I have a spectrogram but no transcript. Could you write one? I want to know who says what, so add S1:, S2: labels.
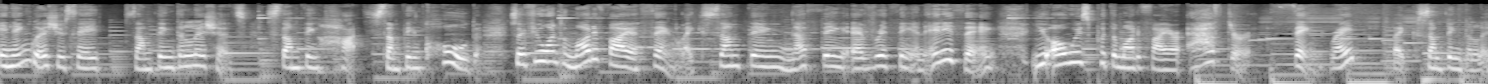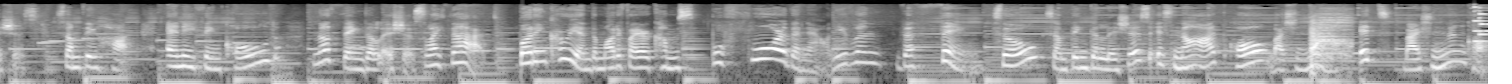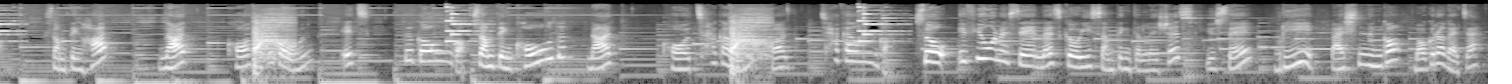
S1: In English, you say something delicious, something hot, something cold. So if you want to modify a thing like something, nothing, everything, and anything, you always put the modifier after thing, right? Like something delicious, something hot, anything cold, nothing delicious, like that. But in Korean, the modifier comes before the noun, even the thing. So something delicious is not 거 맛있는. It's 맛있는 거. Something hot, not 거 뜨거운. It's 뜨거운 거. Something cold, not 거 차가운, but 차가운 거. So if you want to say let's go eat something delicious, you say 우리 맛있는 거 먹으러 가자.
